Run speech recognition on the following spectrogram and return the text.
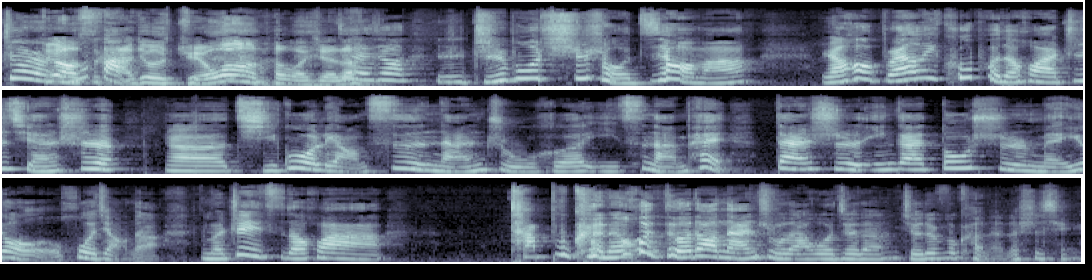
就是对奥无法斯卡就绝望了，我觉得。对，就直播吃手机好吗？然后 Bradley Cooper 的话，之前是呃提过两次男主和一次男配，但是应该都是没有获奖的。那么这次的话，他不可能会得到男主的，我觉得绝对不可能的事情。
